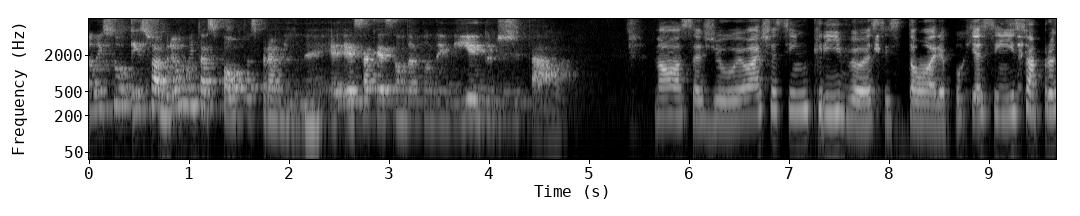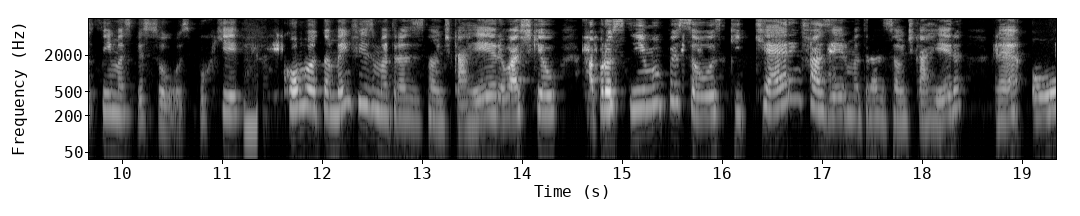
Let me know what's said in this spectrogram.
Então, isso, isso abriu muitas portas para mim, né? Essa questão da pandemia e do digital. Nossa, Ju, eu acho assim incrível essa história, porque assim isso aproxima as pessoas. Porque como eu também fiz uma transição de carreira, eu acho que eu aproximo pessoas que querem fazer uma transição de carreira, né? Ou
